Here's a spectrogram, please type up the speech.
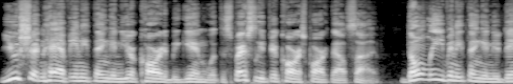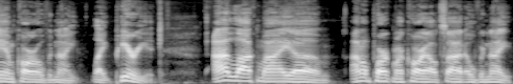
you shouldn't have anything in your car to begin with, especially if your car is parked outside. Don't leave anything in your damn car overnight, like period. I lock my, um, I don't park my car outside overnight,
